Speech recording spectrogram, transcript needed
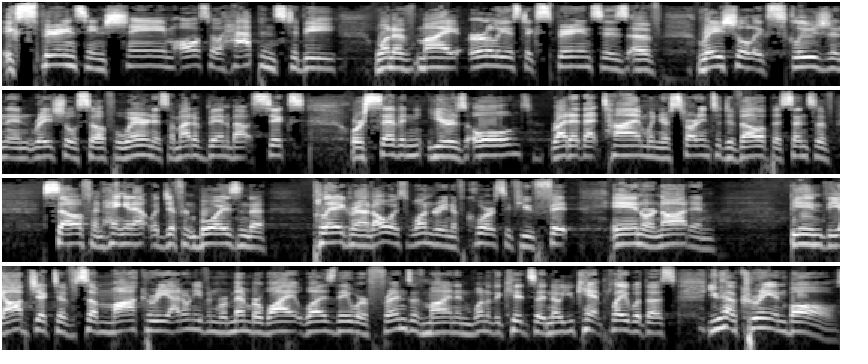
experiencing shame also happens to be one of my earliest experiences of racial exclusion and racial self awareness. I might have been about six or seven years old, right at that time when you're starting to develop a sense of self and hanging out with different boys in the playground, always wondering, of course, if you fit in or not. And being the object of some mockery. I don't even remember why it was. They were friends of mine, and one of the kids said, No, you can't play with us. You have Korean balls.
